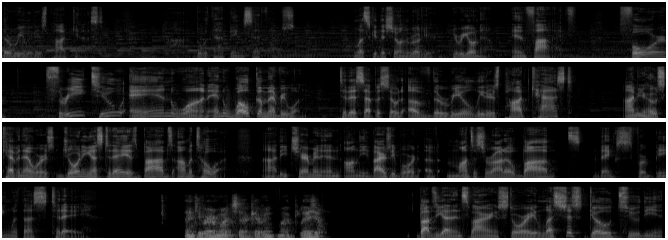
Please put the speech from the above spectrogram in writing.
The Real Leaders Podcast. But with that being said, folks, let's get this show on the road here. Here we go now. In five, four, three, two, and one. And welcome everyone to this episode of the Real Leaders Podcast. I'm your host, Kevin Edwards. Joining us today is Babs Omotowa, uh, the chairman and on the advisory board of Montserrato. Bob, thanks for being with us today. Thank you very much, uh, Kevin. My pleasure. Babs, you got an inspiring story. Let's just go to the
